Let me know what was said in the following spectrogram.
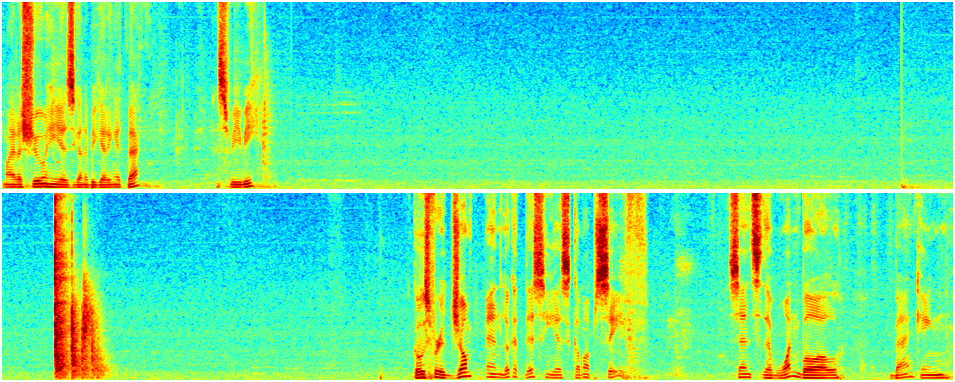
might assume he is going to be getting it back. SVB. Goes for a jump, and look at this. He has come up safe. Sends the one ball banking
